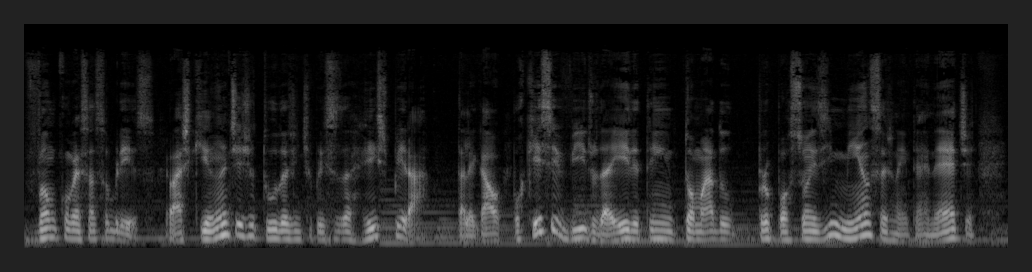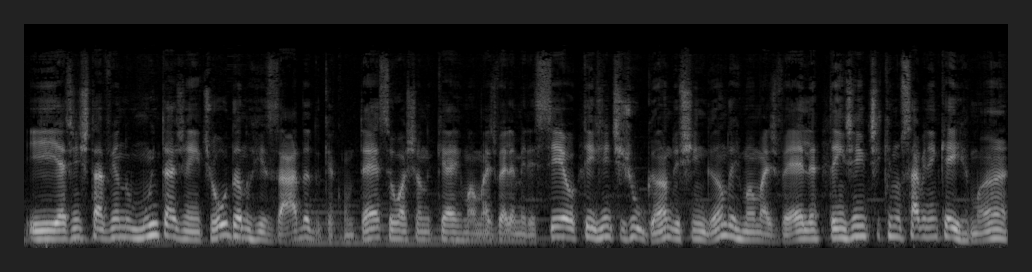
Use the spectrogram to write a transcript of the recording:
vamos conversar sobre isso. Eu acho que antes de tudo a gente precisa respirar, tá legal? Porque esse vídeo daí ele tem tomado proporções imensas na internet e a gente está vendo muita gente ou dando risada do que acontece ou achando que a irmã mais velha mereceu. Tem gente julgando e xingando a irmã mais velha. Tem gente que não sabe nem que é irmã.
